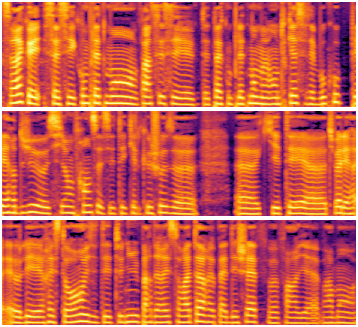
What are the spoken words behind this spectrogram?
c'est vrai que ça s'est complètement, enfin c'est- c'est peut-être pas complètement, mais en tout cas ça s'est beaucoup perdu aussi en France et c'était quelque chose euh, qui était, euh, tu vois, les, euh, les restaurants, ils étaient tenus par des restaurateurs et pas des chefs. Enfin, il y a vraiment euh,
